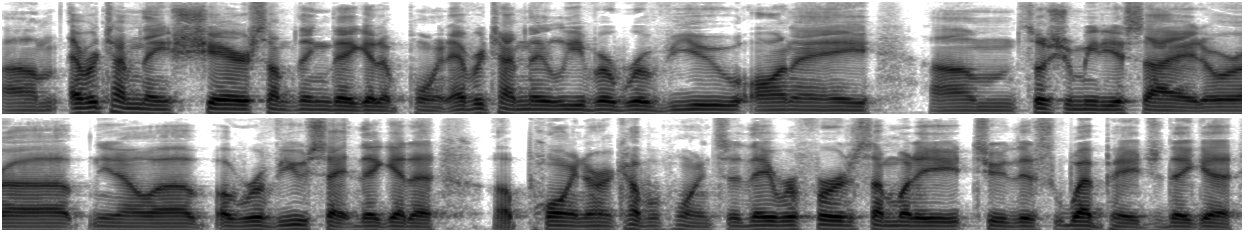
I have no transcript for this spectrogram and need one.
um, every time they share something, they get a point. Every time they leave a review on a um, social media site or a you know a, a review site, they get a, a point or a couple points. Or they refer to somebody to this web page, they get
